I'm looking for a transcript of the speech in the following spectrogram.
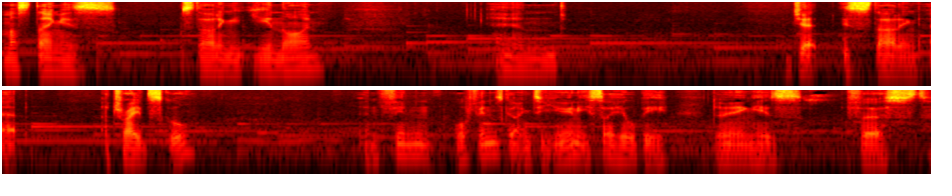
Mustang is starting year nine, and Jet is starting at a trade school, and Finn, well, Finn's going to uni, so he'll be doing his first,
